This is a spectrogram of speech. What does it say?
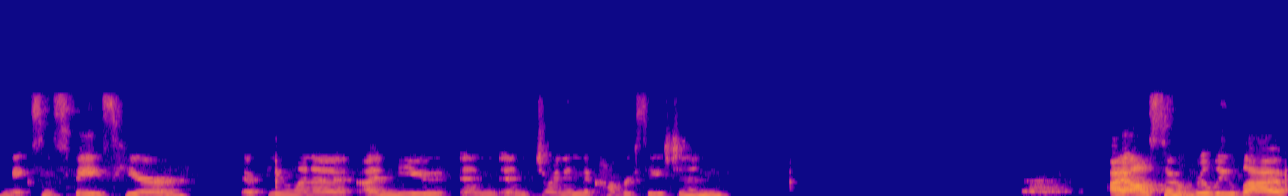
make some space here if you want to unmute and, and join in the conversation. I also really love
